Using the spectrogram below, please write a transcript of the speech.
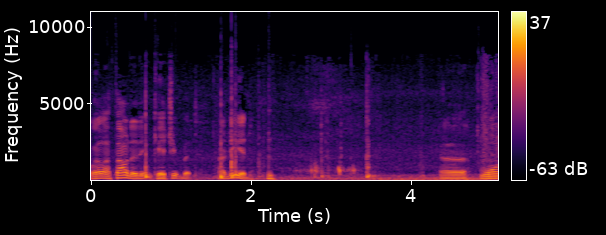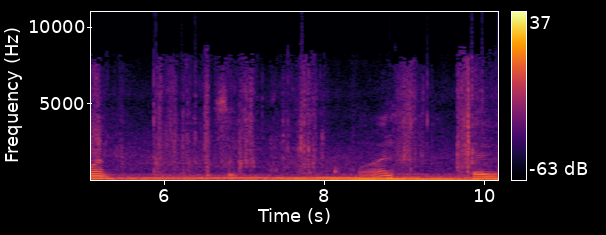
Well, I thought I didn't catch it, but I did. uh, one, see, one, two,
